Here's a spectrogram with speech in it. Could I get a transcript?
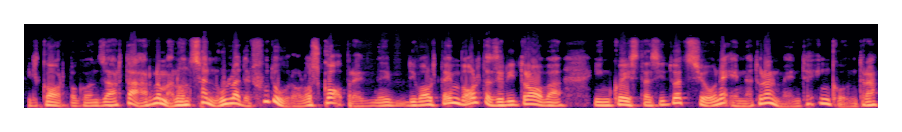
il corpo con Zartarn ma non sa nulla del futuro, lo scopre di volta in volta, si ritrova in questa situazione stagione e naturalmente incontra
